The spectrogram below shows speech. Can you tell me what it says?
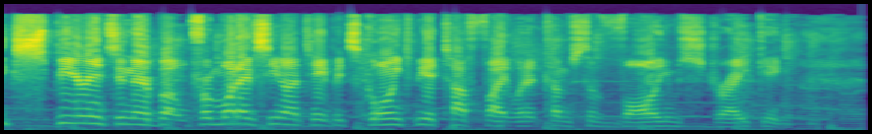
experience in there but from what I've seen on tape it's going to be a tough fight when it comes to volume striking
